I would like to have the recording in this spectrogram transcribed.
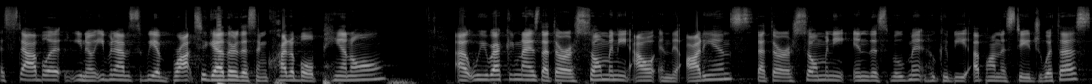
established, you know, even as we have brought together this incredible panel, uh, we recognize that there are so many out in the audience, that there are so many in this movement who could be up on the stage with us.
